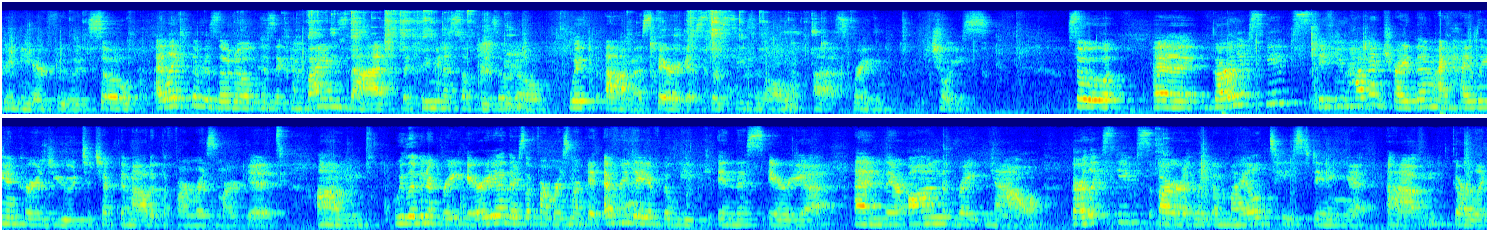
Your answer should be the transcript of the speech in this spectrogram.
creamier foods. So I like the risotto because it combines that, the creaminess of risotto, with um, asparagus, the seasonal uh, spring choice. So uh, garlic scapes, if you haven't tried them, I highly encourage you to check them out at the farmer's market. Um, we live in a great area. There's a farmer's market every day of the week in this area, and they're on right now. Garlic scapes are like a mild tasting um, garlic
